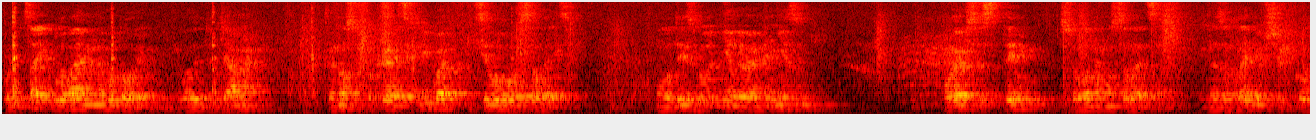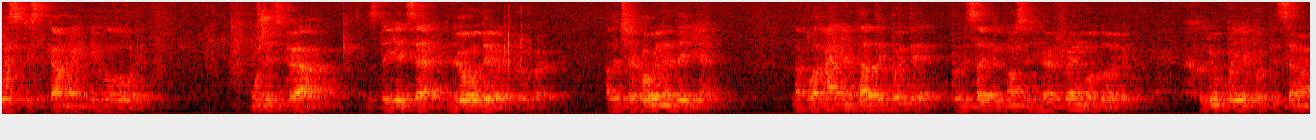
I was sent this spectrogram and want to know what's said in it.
Поліцай обливає мене водою, вводить до тями, приносить покрець хліба і цілого оселець. Молодий зголоднілий організм появився з тим солоним оселецем, не загледівши колись кістками і головою. Мучить справа. Здається, відро води випробив, але черговий не дає. На благання дати пити, поліцай підносить графин водою, хлюпає попід самими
